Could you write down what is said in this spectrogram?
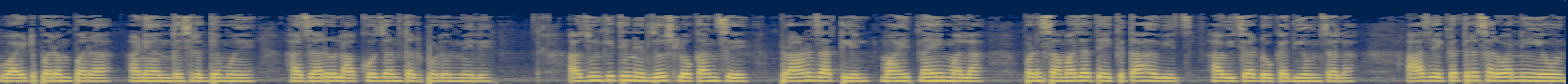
वाईट परंपरा आणि अंधश्रद्धेमुळे हजारो लाखो जण तडफडून मेले. अजून किती निर्दोष लोकांचे प्राण जातील माहीत नाही मला पण समाजात एकता हवीच हा विचार डोक्यात घेऊन चला. आज एकत्र सर्वांनी येऊन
